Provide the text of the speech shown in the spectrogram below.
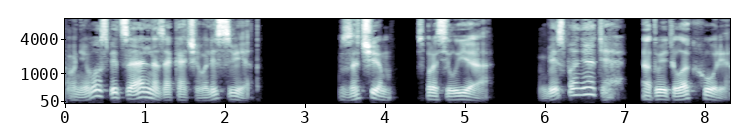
В него специально закачивали свет». «Зачем?» – спросил я. «Без понятия», – ответил Акхори.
